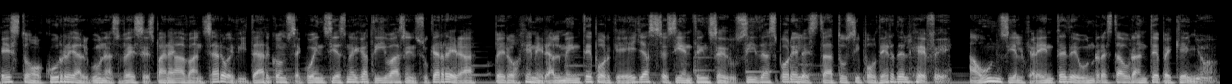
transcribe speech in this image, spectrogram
Esto ocurre algunas veces para avanzar o evitar consecuencias negativas en su carrera, pero generalmente porque ellas se sienten seducidas por el estatus y poder del jefe. Aun si el gerente de un restaurante pequeño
